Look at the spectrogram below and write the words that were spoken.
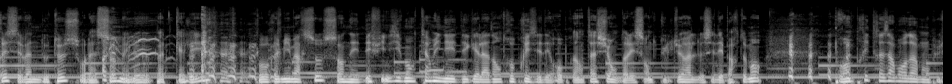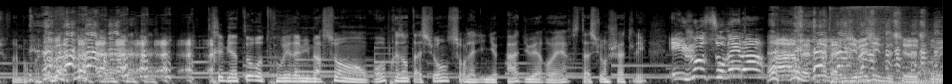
Après ces vannes douteuses sur la Somme et le Pas-de-Calais, pour Rémi Marceau, c'en est définitivement terminé des galas d'entreprise et des représentations dans les centres culturels de ces départements, pour un prix très abordable en plus, vraiment. très bientôt, retrouvez Rémi Marceau en représentation sur la ligne A du RER, station Châtelet. Et je serai là Ah, bah, bien, bah, j'imagine, monsieur le Premier.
